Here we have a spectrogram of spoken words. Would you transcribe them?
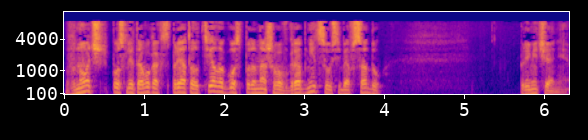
в ночь после того, как спрятал тело Господа нашего в гробнице у себя в саду. Примечание.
